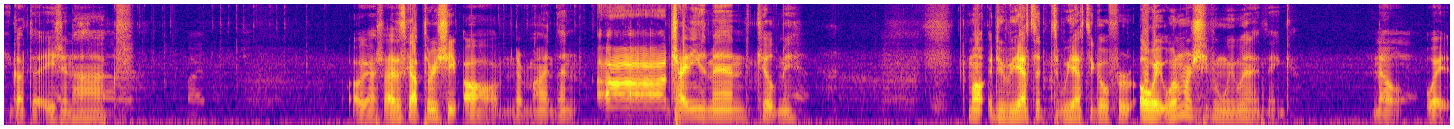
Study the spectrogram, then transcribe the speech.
He got the Asian hawks. Oh gosh, I just got three sheep. Oh, never mind then. Ah, Chinese man killed me. Come on, dude. We have to. We have to go for. Oh wait, one more sheep and we win. I think. No, wait.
